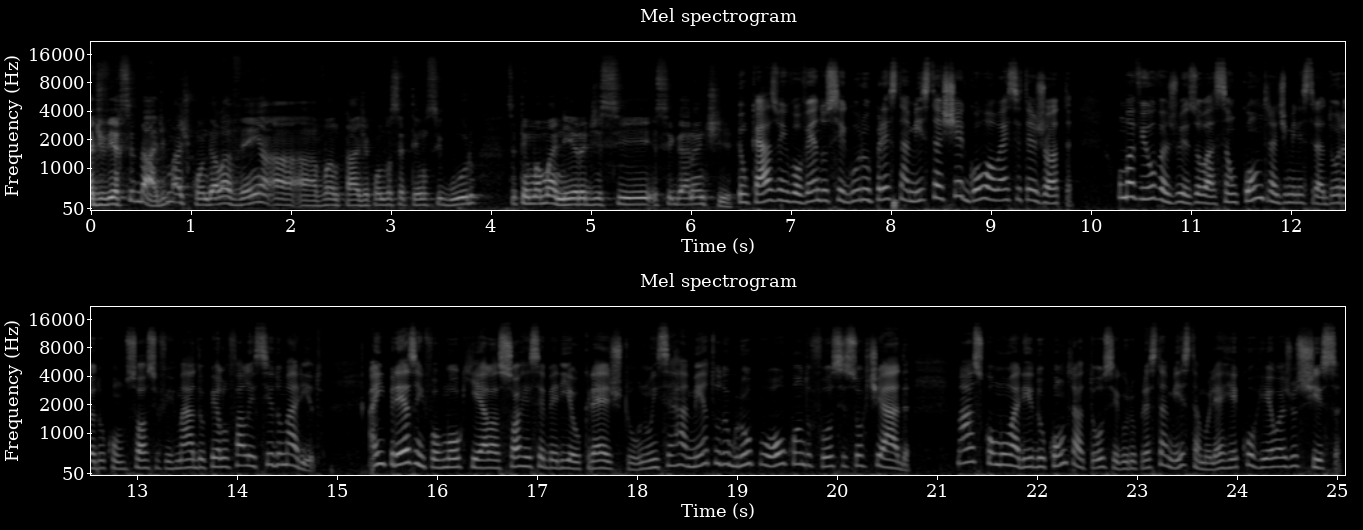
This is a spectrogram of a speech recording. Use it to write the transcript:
adversidade, mas quando ela vem, a, vantagem é quando você tem um seguro, você tem uma maneira de se, se garantir. Um caso envolvendo o seguro prestamista chegou ao STJ. Uma viúva ajuizou a ação contra a administradora do consórcio firmado pelo falecido marido. A empresa informou que ela só receberia o crédito no encerramento do grupo ou quando fosse sorteada. Mas, como o marido contratou o seguro prestamista, a mulher recorreu à justiça.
